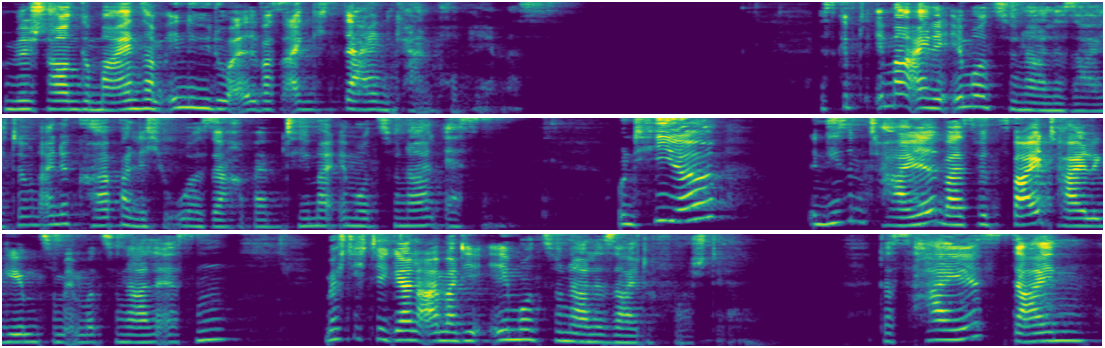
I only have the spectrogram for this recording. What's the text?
und wir schauen gemeinsam individuell, was eigentlich dein Kernproblem ist. Es gibt immer eine emotionale Seite und eine körperliche Ursache beim Thema emotional Essen. Und hier in diesem Teil, weil es wird zwei Teile geben zum emotionalen Essen, möchte ich dir gerne einmal die emotionale Seite vorstellen. Das heißt, dein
